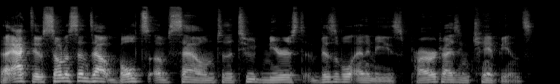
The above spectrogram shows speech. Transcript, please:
Uh, active. Sona sends out bolts of sound to the two nearest visible enemies, prioritizing champions.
